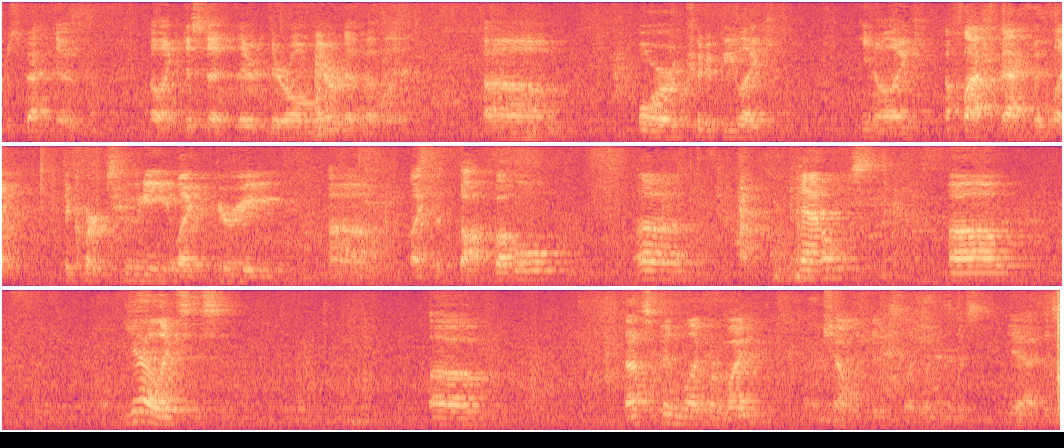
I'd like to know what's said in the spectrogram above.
perspective, uh, like just a, their their own narrative of it, um, or could it be like you know like a flashback with like the cartoony like very um, like the thought bubble uh, panels. Um, yeah, like um, that's been like one of my challenges. Like, like just yeah, just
